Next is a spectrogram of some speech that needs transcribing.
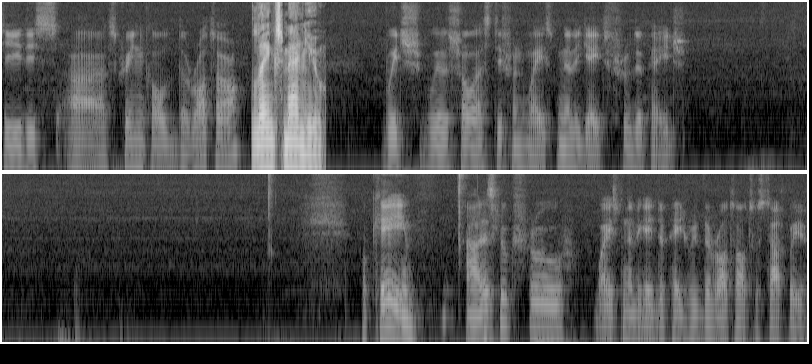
see this uh, screen called the rotor. Links menu. Which will show us different ways to navigate through the page. Okay, uh, let's look through ways to navigate the page with the rotor to start with.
